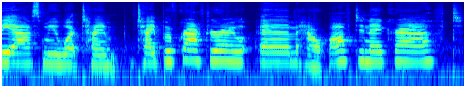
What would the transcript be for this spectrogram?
they asked me what time, type of crafter I am, how often I craft,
